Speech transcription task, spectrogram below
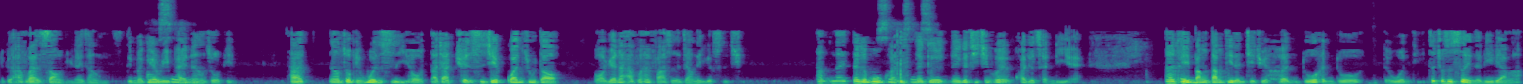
那个阿富汗少女那张 Steve McGarry 拍的那张作品，他那张作品问世以后，大家全世界关注到哦，原来阿富汗发生了这样的一个事情。那那那个募款那个那个基金会很快就成立诶，那可以帮当地人解决很多很多的问题，这就是摄影的力量啊。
